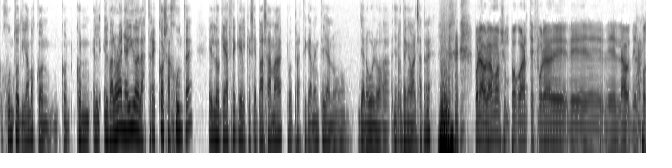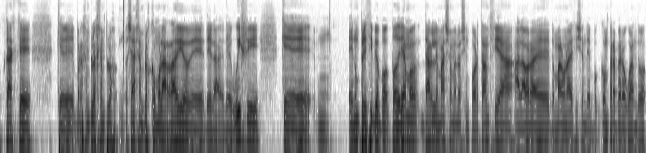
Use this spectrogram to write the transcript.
junto, digamos, con, el valor añadido de las tres cosas juntas, es lo que hace que el que se pasa a Mac, pues prácticamente ya no, ya no vuelva, a- ya no tenga marcha atrás. Bueno, hablamos un poco antes fuera de, de- del del podcast que, que, por ejemplo, ejemplos, o sea, ejemplos como la radio de, de la, de Wi-Fi, que mm, en un principio po- podríamos darle más o menos importancia a la hora de tomar una decisión de compra, pero cuando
